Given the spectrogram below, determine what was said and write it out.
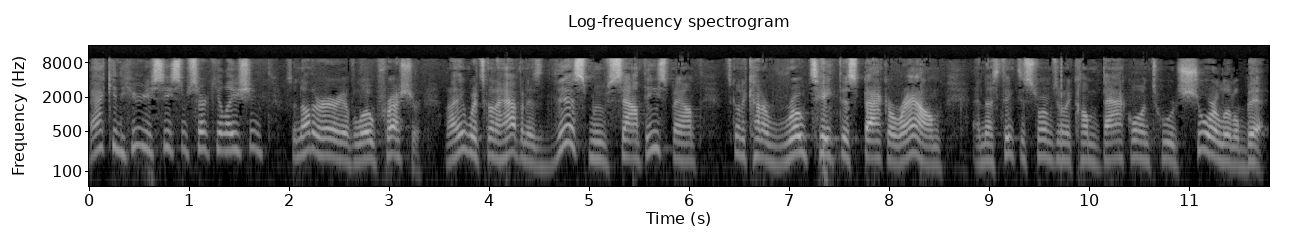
back in here you see some circulation. It's another area of low pressure. And I think what's going to happen is this moves southeastbound. It's going to kind of rotate this back around, and I think the storm's going to come back on towards shore a little bit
